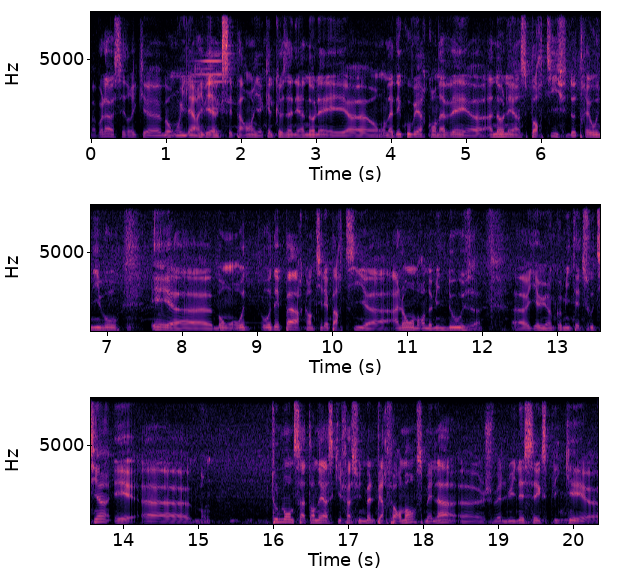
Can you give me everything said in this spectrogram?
Bah voilà, Cédric, euh, bon, il est arrivé avec ses parents il y a quelques années à Nolay et euh, on a découvert qu'on avait euh, à Nolay un sportif de très haut niveau. Et bon, au, au départ, quand il est parti à Londres en 2012, euh, il y a eu un comité de soutien et bon, tout le monde s'attendait à ce qu'il fasse une belle performance, mais là, euh, je vais lui laisser expliquer euh,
